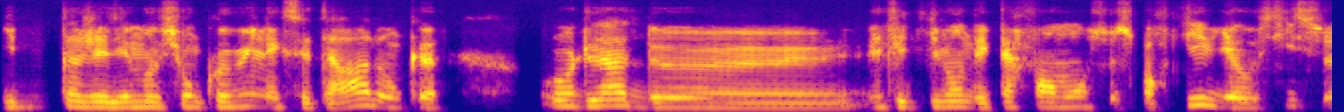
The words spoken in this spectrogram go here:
ils partagent l'émotion commune, etc. Donc, au-delà de effectivement des performances sportives, il y a aussi ce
